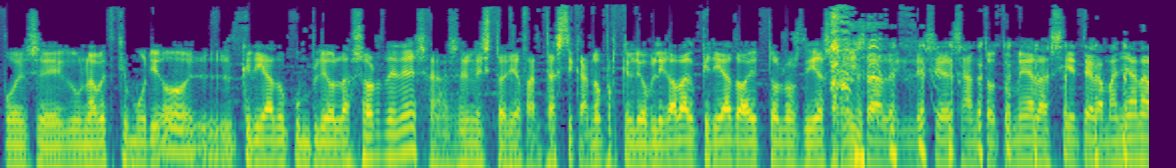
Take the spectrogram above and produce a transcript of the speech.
pues eh, una vez que murió el criado cumplió las órdenes, es una historia fantástica, ¿no? Porque le obligaba al criado a ir todos los días a misa a la iglesia de Santo Tomé a las 7 de la mañana,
